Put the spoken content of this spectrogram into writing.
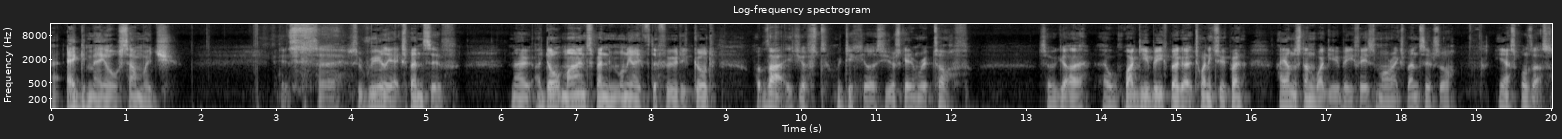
an egg mayo sandwich? It's, uh, it's really expensive. Now, I don't mind spending money if the food is good, but that is just ridiculous. You're just getting ripped off. So we got a, a Wagyu beef burger at £22. I understand Wagyu beef is more expensive, so yeah, I suppose that's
